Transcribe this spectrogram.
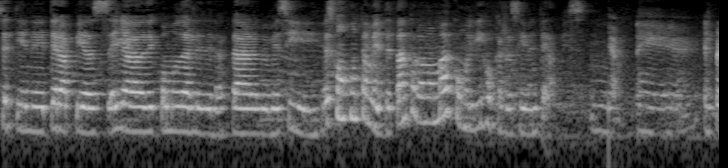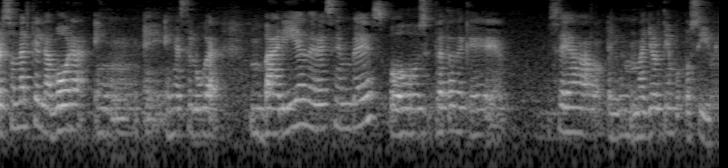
Se tiene terapias, ella de cómo darle de lactar al bebé. Sí, es conjuntamente, tanto la mamá como el hijo que reciben terapias. Ya, eh, el personal que labora en, en este lugar, ¿varía de vez en vez o se trata de que sea el mayor tiempo posible.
